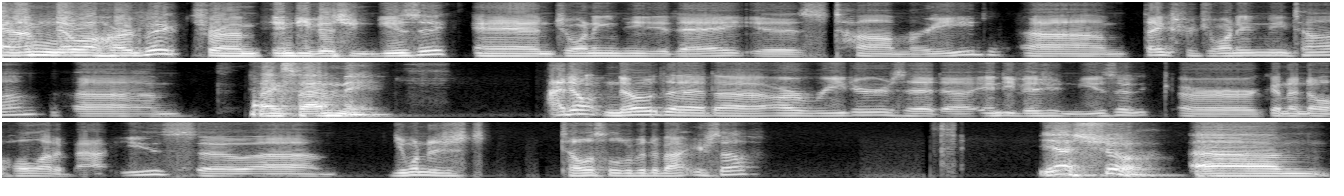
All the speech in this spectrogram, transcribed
I'm Noah Hardwick from Indie Vision Music, and joining me today is Tom Read. Um, thanks for joining me, Tom. Um, thanks for having me. I don't know that uh, our readers at uh, Indie Vision Music are going to know a whole lot about you, so um, you want to just tell us a little bit about yourself? Yeah, sure. Um,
